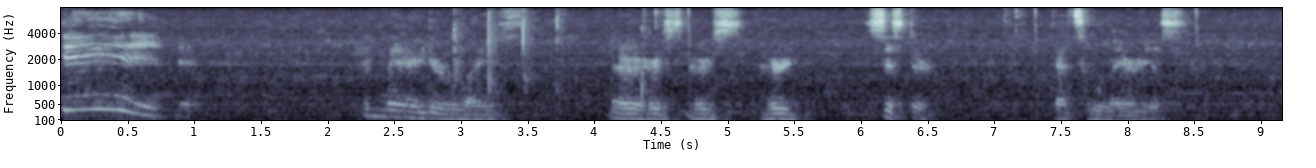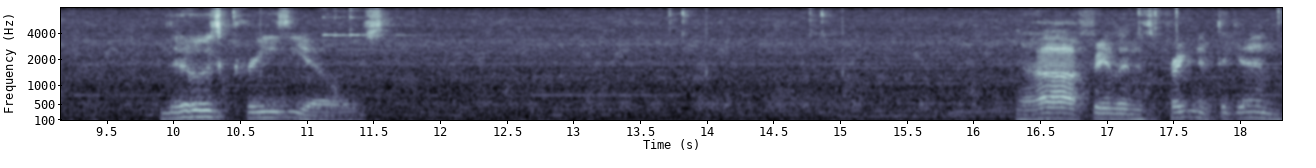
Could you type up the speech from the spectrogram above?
did! I married her wife. Or her, her, her sister. That's hilarious. Those crazy elves. Ah, Phelan is pregnant again.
